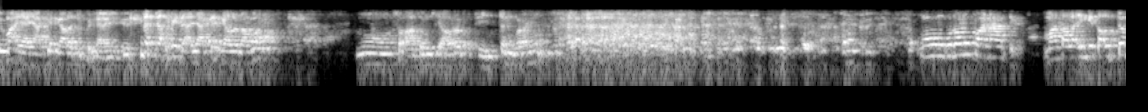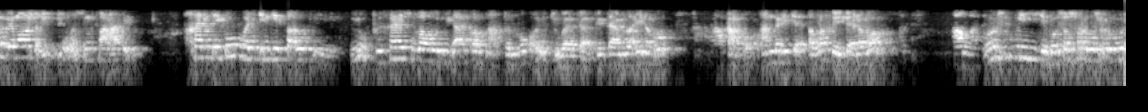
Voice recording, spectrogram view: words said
Cuma ya yakin kalau dibenahi. Tapi tidak yakin kalau nopo. Oh, so asumsi orang kok diinceng orangnya. Ngomong kuno fanatik. masalah ing kita udang ge mau sing fanatik. Hatiku wis ing kita ubi. Lu bisa sudah di akon ah, atun kok yo jual jadi tamla ino kok. Kapo anggere cek tolong iki nopo Allah. Wis wi ge boso seru seru.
